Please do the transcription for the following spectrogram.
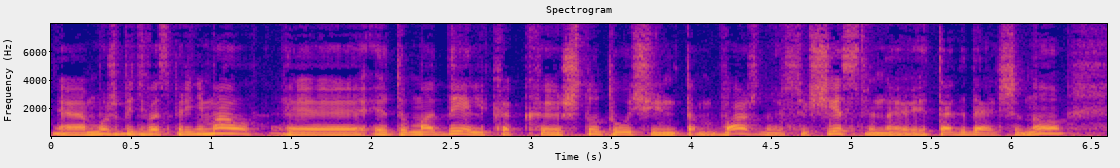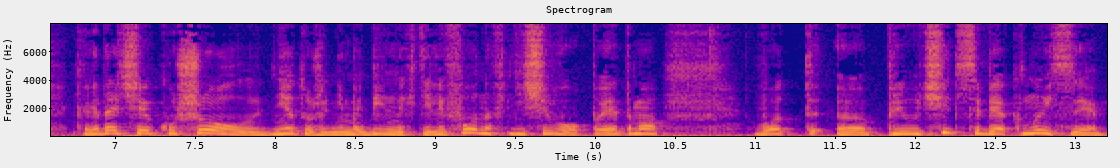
может быть, воспринимал эту модель как что-то очень там важное, существенное и так дальше. Но когда человек ушел, нет уже ни мобильных телефонов, ничего. Поэтому вот э, приучить себя к мысли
